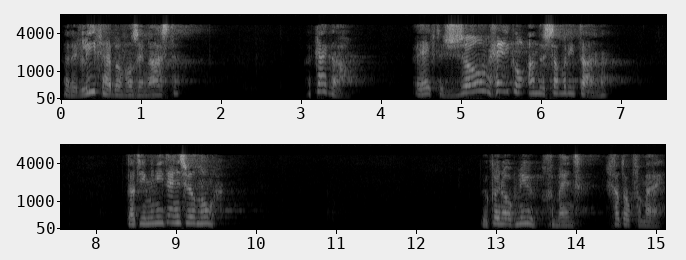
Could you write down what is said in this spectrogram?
met het liefhebben van zijn naaste. Maar kijk nou, hij heeft zo'n hekel aan de Samaritanen, dat hij me niet eens wil noemen. We kunnen ook nu, gemeente, geldt ook voor mij,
